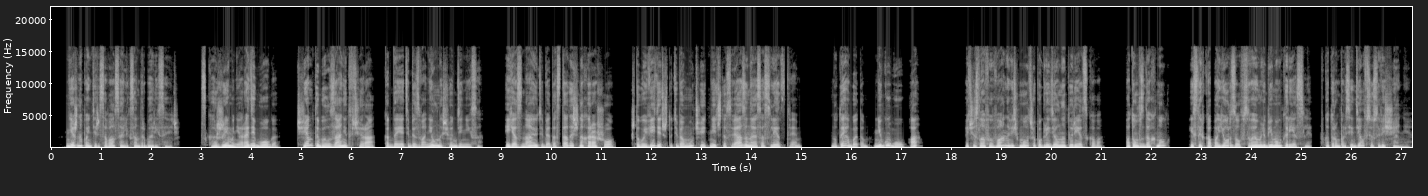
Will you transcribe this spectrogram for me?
— нежно поинтересовался Александр Борисович. «Скажи мне, ради бога, чем ты был занят вчера, когда я тебе звонил насчет Дениса? И я знаю тебя достаточно хорошо, чтобы видеть, что тебя мучает нечто связанное со следствием. Но ты об этом не гугу, а?» Вячеслав Иванович молча поглядел на Турецкого, потом вздохнул и слегка поёрзал в своем любимом кресле, в котором просидел все совещание.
